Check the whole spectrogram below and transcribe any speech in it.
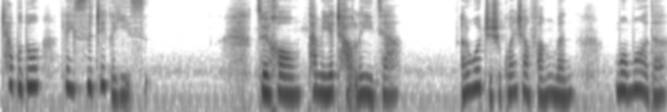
差不多类似这个意思。最后他们也吵了一架，而我只是关上房门，默默的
